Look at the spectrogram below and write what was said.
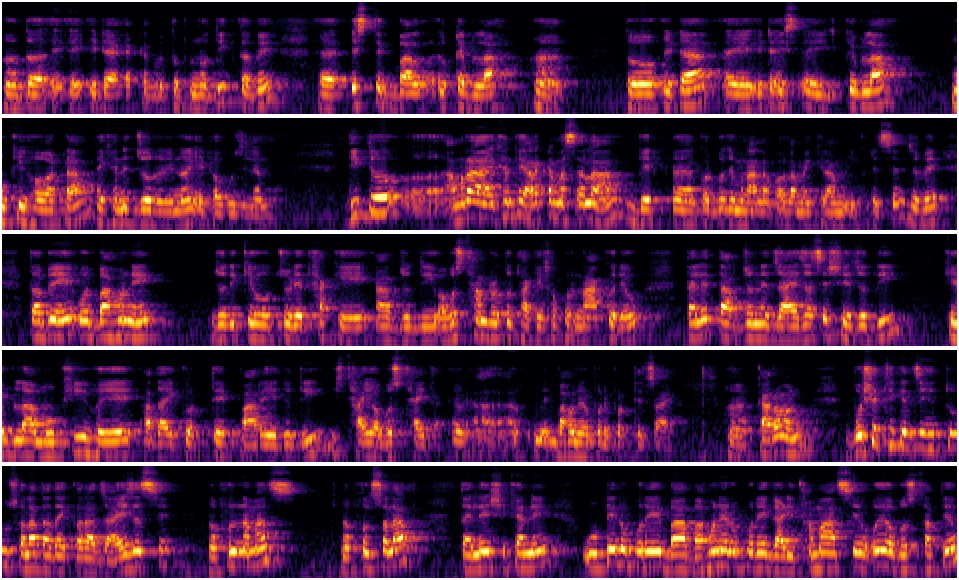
হ্যাঁ, তো এটা একটা গুরুত্বপূর্ণ দিক। তবে ইস্তেকবাল কেবলা হ্যাঁ তো এটা এটা এই কেবলা মুখী হওয়াটা এখানে জরুরি নয়, এটাও বুঝলাম। দ্বিতীয়, আমরা এখান থেকে আরেকটা মাসালা বের করব, যেমন আল্লাহ কিরাম ই করেছেন, যে তবে ওই বাহনে যদি কেউ চড়ে থাকে আর যদি অবস্থানরত থাকে সফর না করেও, তাহলে তার জন্য জায়েজ আছে সে যদি কেবলা মুখী হয়ে আদায় করতে পারে, যদি স্থায়ী অবস্থায় বাহনের উপরে পড়তে চায়। কারণ বসে থেকে যেহেতু সলাৎ আদায় করা জায়েজ আছে, নফল নামাজ, নফল সলাৎ, তাইলে সেখানে উটের উপরে বা বাহনের উপরে গাড়ি থামা আছে, ওই অবস্থাতেও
